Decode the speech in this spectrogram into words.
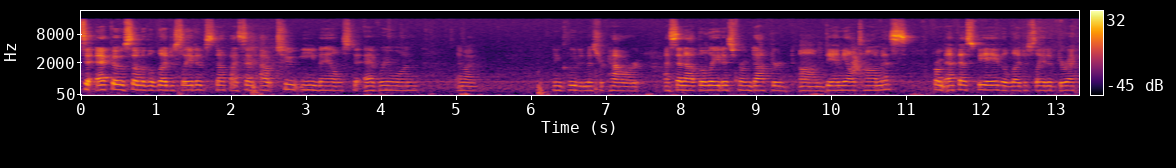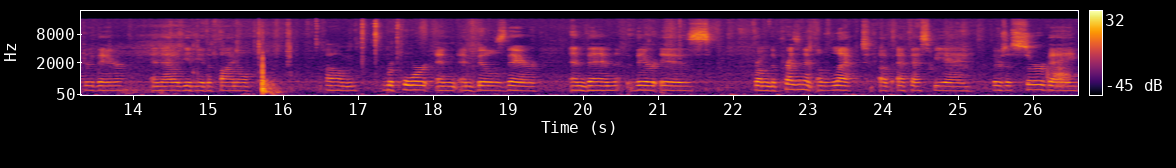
to echo some of the legislative stuff, I sent out two emails to everyone, and I included Mr. Cowart. I sent out the latest from Dr. um, Danielle Thomas from FSBA, the legislative director there, and that'll give you the final um, report and, and bills there. And then there is from the president-elect of FSBA, there's a survey,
